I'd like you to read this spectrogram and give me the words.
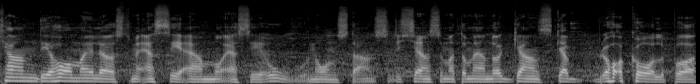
kan, det har man ju löst med SEM och SEO någonstans. Det känns som att de ändå har ganska bra koll på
